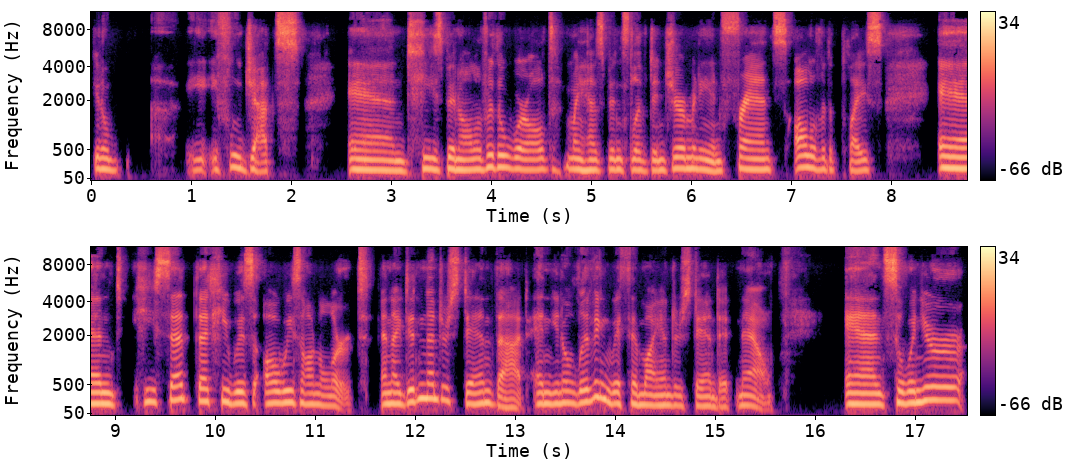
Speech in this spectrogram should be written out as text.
you know uh, he, he flew jets and he's been all over the world. My husband's lived in Germany and France, all over the place. And he said that he was always on alert. And I didn't understand that. And, you know, living with him, I understand it now. And so when you're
